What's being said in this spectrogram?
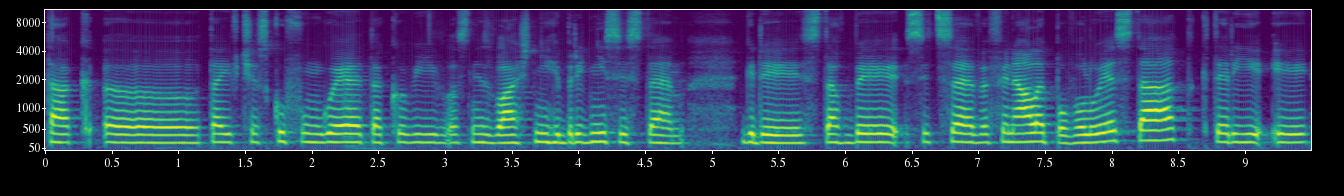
tak eh, tady v Česku funguje takový vlastně zvláštní hybridní systém, kdy stavby sice ve finále povoluje stát, který i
